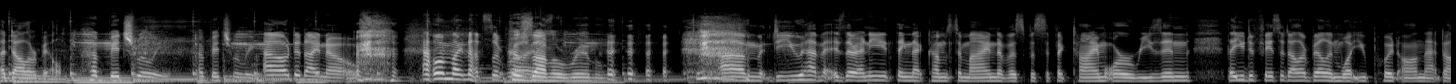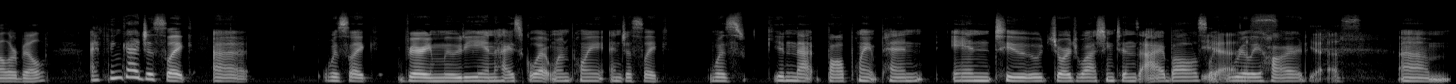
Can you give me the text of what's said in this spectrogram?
a dollar bill? Habitually. Habitually. How did I know? How am I not surprised? Because I'm a rebel. um, do you have? Is there anything that comes to mind of a specific time or reason that you deface a dollar bill and what you put on that dollar bill? I think I just like uh, was like very moody in high school at one point and just like was getting that ballpoint pen into George Washington's eyeballs like really hard. Yes. Um,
